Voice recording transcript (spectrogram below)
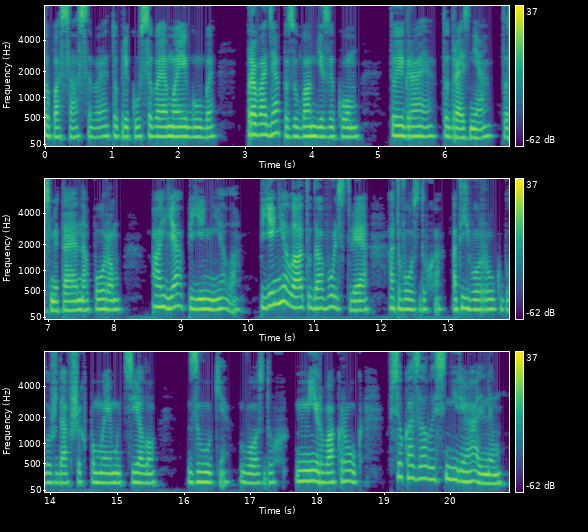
то посасывая, то прикусывая мои губы, проводя по зубам языком, то играя, то дразня, то сметая напором. А я пьянела, пьянела от удовольствия, от воздуха, от его рук, блуждавших по моему телу. Звуки, воздух, мир вокруг — все казалось нереальным.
